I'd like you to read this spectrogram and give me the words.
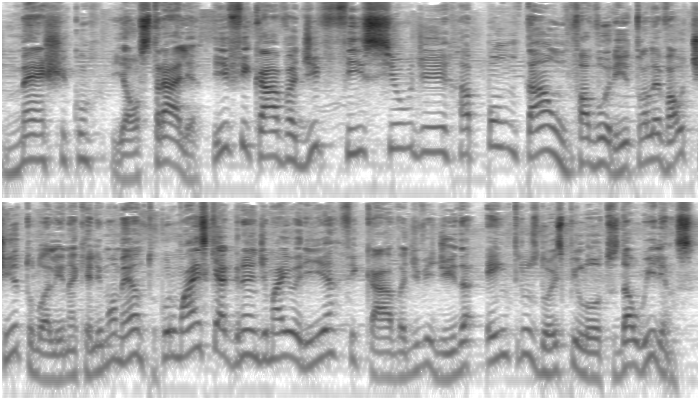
México e Austrália. E ficava difícil de apontar um favorito a levar o título ali naquele momento, por mais que a grande maioria ficava dividida entre os dois pilotos da Williams,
